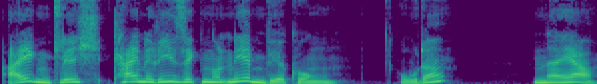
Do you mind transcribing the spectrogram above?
eigentlich keine Risiken und Nebenwirkungen, oder? Naja,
